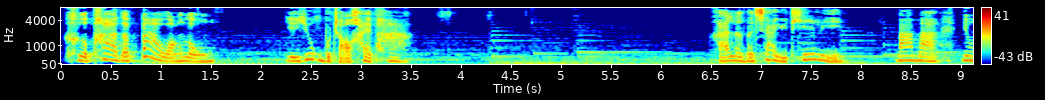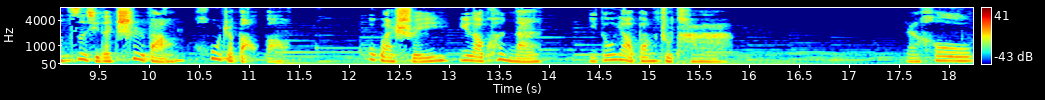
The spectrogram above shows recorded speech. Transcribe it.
可怕的霸王龙，也用不着害怕。寒冷的下雨天里，妈妈用自己的翅膀护着宝宝，不管谁遇到困难，你都要帮助他啊。然后。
